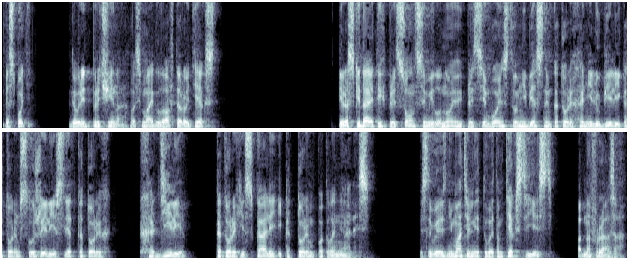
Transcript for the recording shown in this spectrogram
Господь говорит причина, 8 глава, 2 текст и раскидает их пред солнцем и луною, и пред всем воинством небесным, которых они любили, и которым служили, и вслед которых ходили, которых искали и которым поклонялись. Если вы внимательны, то в этом тексте есть одна фраза,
